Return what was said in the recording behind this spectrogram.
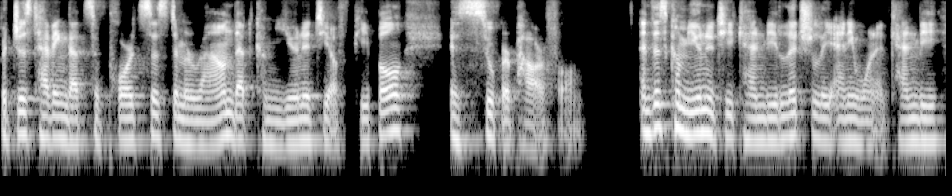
But just having that support system around that community of people is super powerful. And this community can be literally anyone. It can be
